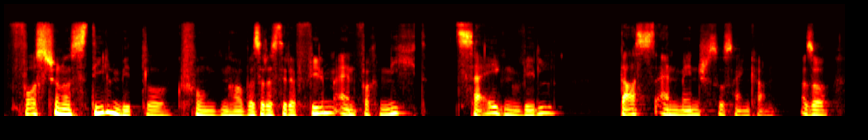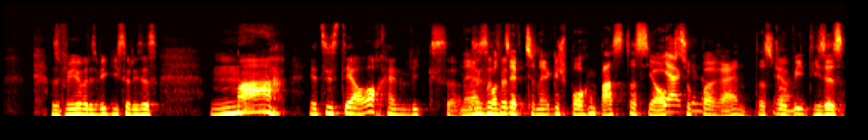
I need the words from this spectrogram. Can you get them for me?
fast schon ein Stilmittel gefunden habe. Also, dass dir der Film einfach nicht zeigen will, dass ein Mensch so sein kann. Also, also für mich war das wirklich so dieses, ma, jetzt ist der auch ein Wichser. Naja, also konzeptionell gesprochen passt das ja auch ja, super genau. rein, dass du ja. wie dieses,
